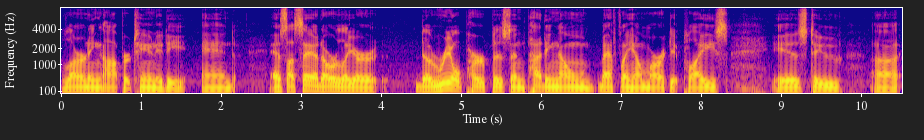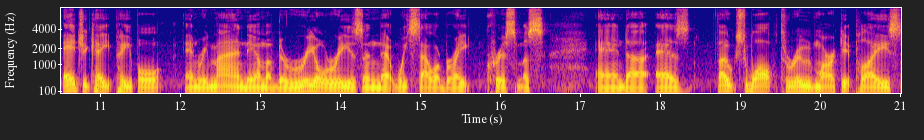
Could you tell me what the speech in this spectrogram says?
learning opportunity. And as I said earlier, the real purpose in putting on Bethlehem Marketplace is to uh, educate people and remind them of the real reason that we celebrate Christmas. And uh, as folks walk through Marketplace,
